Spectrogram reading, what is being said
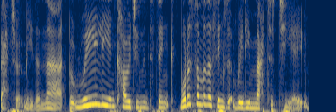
better at me than that. But really encouraging them to think what are some of the things that really matter to you?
